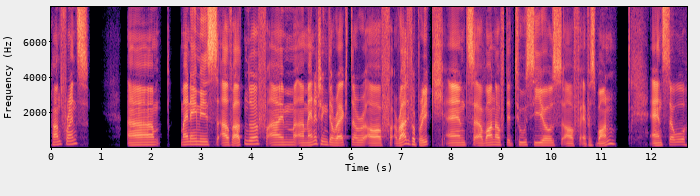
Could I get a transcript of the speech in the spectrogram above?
Conference. Um, my name is Alf Altendorfer. I'm a managing director of Radio Fabrik and uh, one of the two CEOs of FS1. And so,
